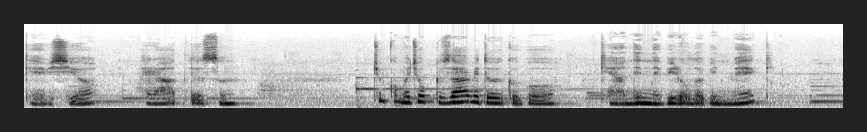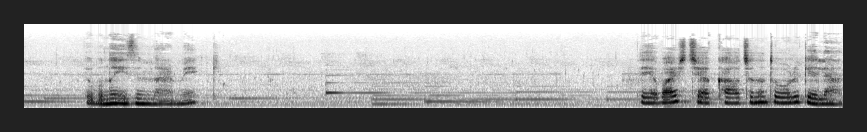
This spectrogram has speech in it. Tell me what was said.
gevşiyor ve rahatlıyorsun. Çok ama çok güzel bir duygu bu. Kendinle bir olabilmek ve buna izin vermek. Ve yavaşça kalçana doğru gelen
